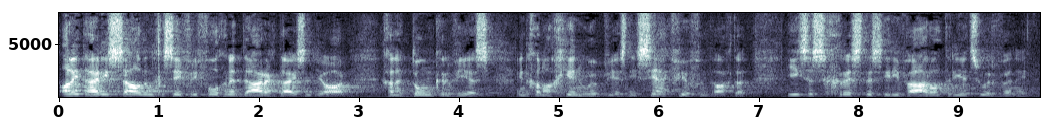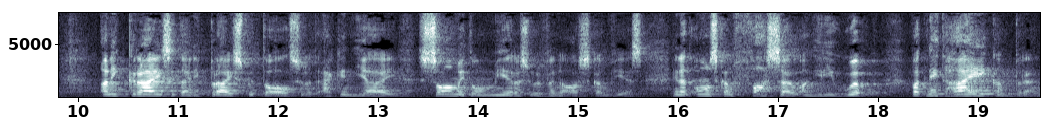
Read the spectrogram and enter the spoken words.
al het Harry Seldon gesê vir die volgende 30000 jaar gaan dit donker wees en gaan daar geen hoop wees nie. Sê ek vir jou vandag dat Jesus Christus hierdie wêreld reeds oorwin het. Aan die kruis het hy die prys betaal sodat ek en jy saam met hom meer as oorwinnaars kan wees en dat ons kan vashou aan hierdie hoop wat net hy kan bring.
